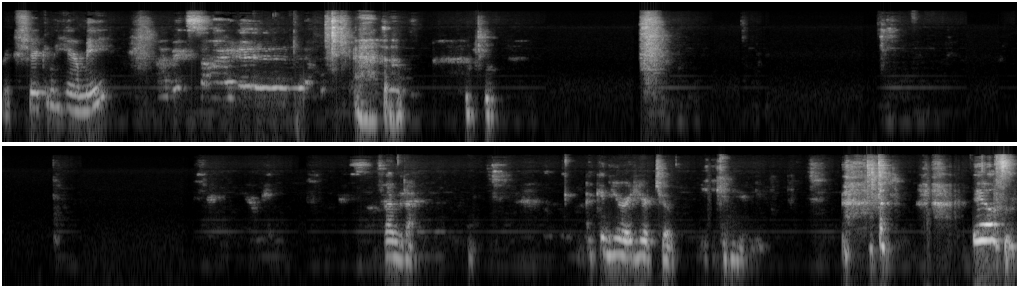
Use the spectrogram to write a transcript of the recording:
Make sure you can hear me. I'm excited. Sandra, I can hear it here too. You can hear me. Neil's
